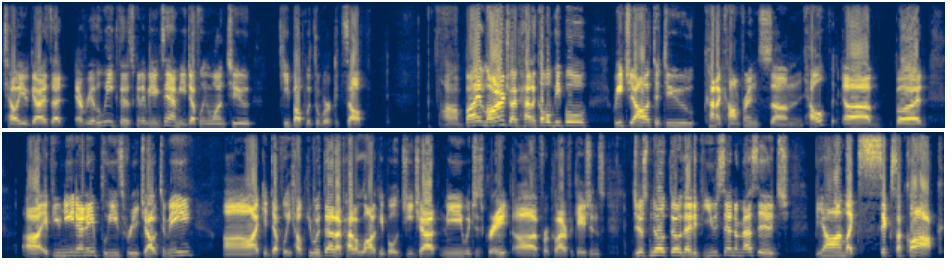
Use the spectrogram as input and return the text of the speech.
tell you guys that every other week there's going to be an exam. You definitely want to keep up with the work itself. Uh, by and large, I've had a couple people reach out to do kind of conference um, help, uh, but uh, if you need any, please reach out to me. Uh, I could definitely help you with that. I've had a lot of people G-chat me, which is great uh, for clarifications. Just note though that if you send a message beyond like six o'clock,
